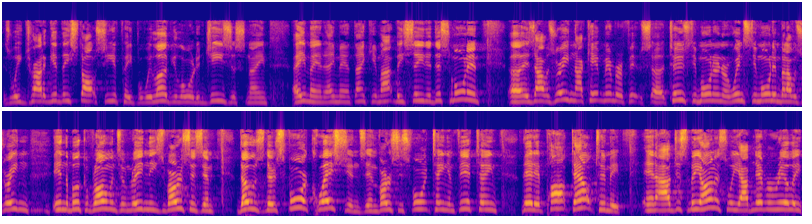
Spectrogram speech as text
as we try to give these thoughts to you people. We love you, Lord, in Jesus' name. Amen. Amen. Thank you. Might be seated. This morning, uh, as I was reading, I can't remember if it was uh, Tuesday morning or Wednesday morning, but I was reading in the book of Romans and reading these verses, and those there's four questions in verses 14 and 15 that it popped out to me. And I'll just be honest with you, I've never really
